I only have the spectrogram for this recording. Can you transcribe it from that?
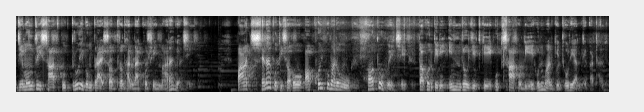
যে মন্ত্রীর সাত পুত্র এবং প্রায় সব প্রধান রাক্ষসেই মারা গেছে, পাঁচ সেনাপতি সহ অক্ষয় কুমারও হত হয়েছে, তখন তিনি ইন্দ্রজিৎকে উৎসাহ দিয়ে হনুমানকে ধরে আনতে পাঠালেন।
